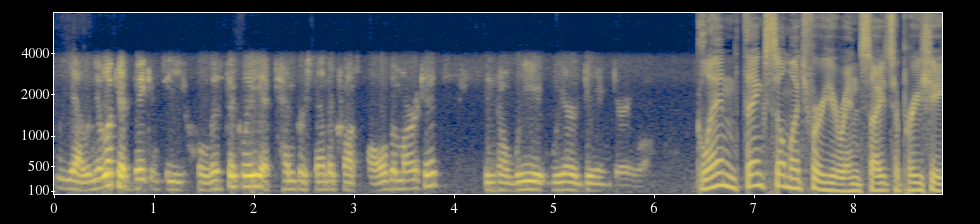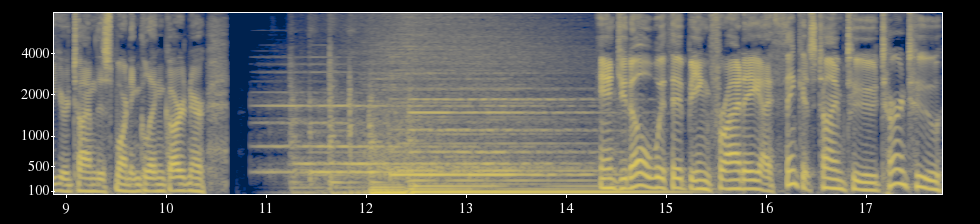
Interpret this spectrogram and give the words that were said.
yeah, when you look at vacancy holistically at 10% across all the markets, you know, we we are doing very well. Glenn, thanks so much for your insights. Appreciate your time this morning, Glenn Gardner. And you know, with it being Friday, I think it's time to turn to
